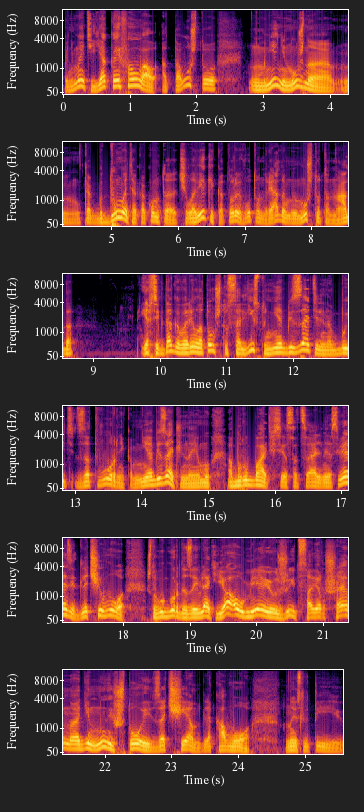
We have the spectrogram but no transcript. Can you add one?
Понимаете, я кайфовал от того, что мне не нужно как бы думать о каком-то человеке, который вот он рядом, ему что-то надо – я всегда говорил о том, что солисту не обязательно быть затворником, не обязательно ему обрубать все социальные связи. Для чего? Чтобы гордо заявлять, я умею жить совершенно один. Ну и что, и зачем, для кого? Но если ты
